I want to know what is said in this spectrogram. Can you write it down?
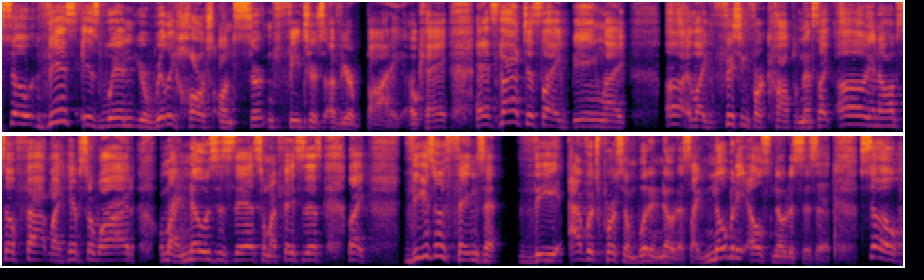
So this is when you're really harsh on certain features of your body, okay? And it's not just like being like, uh, like fishing for compliments, like, oh, you know, I'm so fat, my hips are wide, or my nose is this, or my face is this. Like, these are things that the average person wouldn't notice. Like nobody else notices it. So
